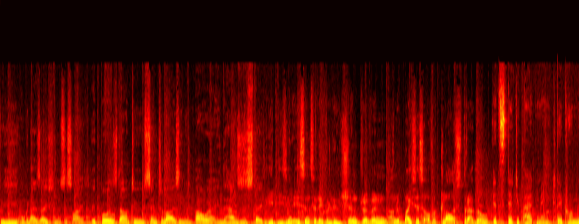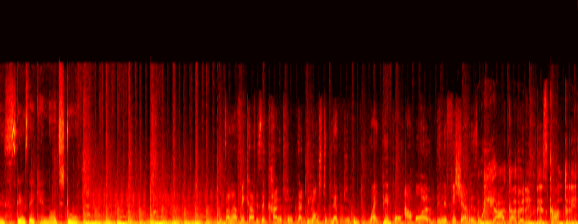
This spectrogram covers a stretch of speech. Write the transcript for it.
reorganization of society. It boils down to centralizing power in the hands of the state. It is in essence a revolution driven on the basis of a class struggle. It's the department. They promise things they cannot do. South Africa is a country that belongs to black people. White people are all beneficiaries. We are governing this country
